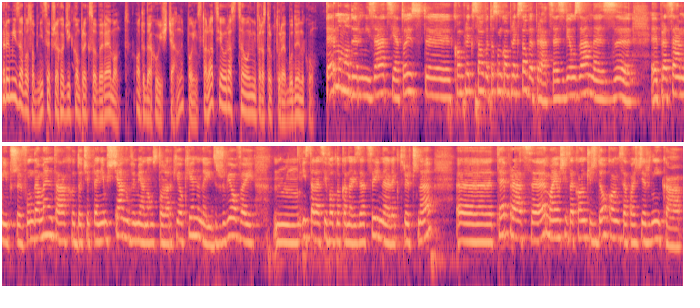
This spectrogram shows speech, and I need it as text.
Remiza w Osobnicy przechodzi kompleksowy remont od dachu i ścian po instalację oraz całą infrastrukturę budynku. Termomodernizacja to jest e, kompleksowe, to są kompleksowe prace związane z pracami przy fundamentach, dociepleniem ścian, wymianą stolarki okiennej, drzwiowej, mm, instalacje wodno-kanalizacyjne, elektryczne. E, Te prace mają się zakończyć do końca października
